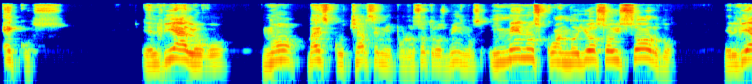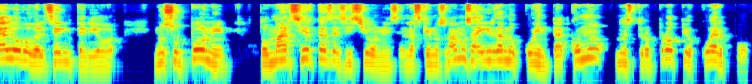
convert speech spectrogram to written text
ecos? El diálogo no va a escucharse ni por nosotros mismos, y menos cuando yo soy sordo. El diálogo del ser interior nos supone tomar ciertas decisiones en las que nos vamos a ir dando cuenta cómo nuestro propio cuerpo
